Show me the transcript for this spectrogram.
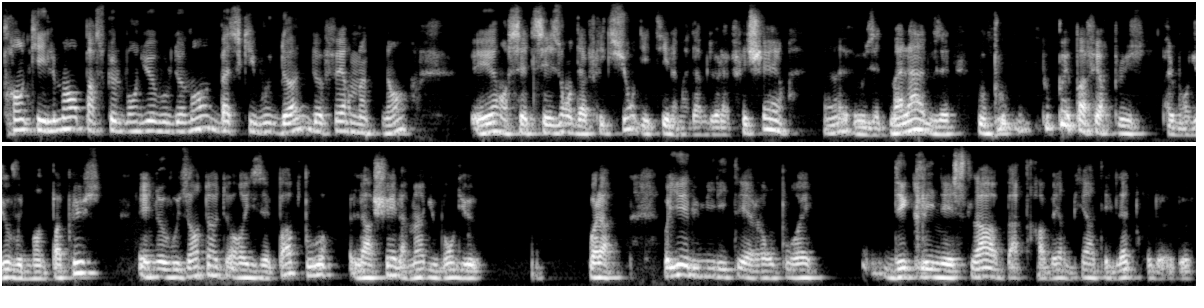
tranquillement parce que le bon Dieu vous le demande, ce qu'il vous donne de faire maintenant. Et en cette saison d'affliction, dit-il à Madame de la Fléchère, hein, vous êtes malade, vous ne pouvez pas faire plus. Ben, le bon Dieu ne vous demande pas plus et ne vous autorisez pas pour lâcher la main du bon Dieu. Voilà. Vous voyez l'humilité. Alors on pourrait décliner cela à travers bien des lettres de,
